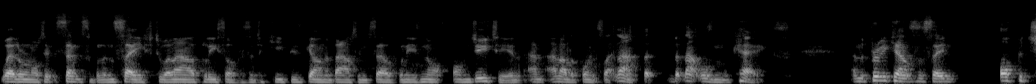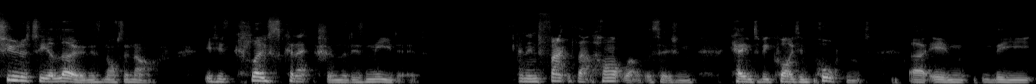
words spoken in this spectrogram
whether or not it's sensible and safe to allow a police officer to keep his gun about himself when he's not on duty and, and, and other points like that. But, but that wasn't the case. And the Privy Council say opportunity alone is not enough. It is close connection that is needed. And in fact, that Hartwell decision came to be quite important uh, in the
